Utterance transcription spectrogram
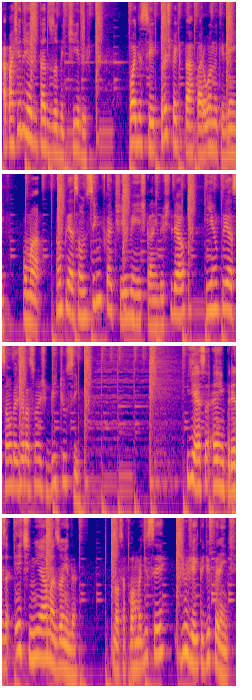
A partir dos resultados obtidos, pode-se prospectar para o ano que vem uma ampliação significativa em escala industrial e ampliação das relações B2C. E essa é a empresa Etnia Amazônica, nossa forma de ser de um jeito diferente.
